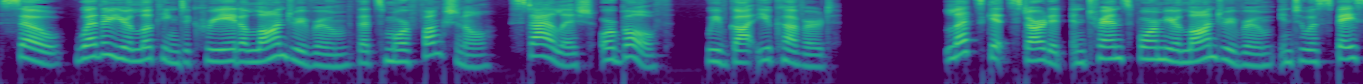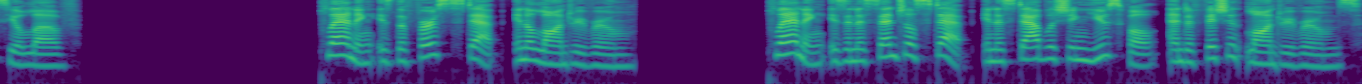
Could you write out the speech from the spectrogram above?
So, whether you're looking to create a laundry room that's more functional, stylish, or both, we've got you covered. Let's get started and transform your laundry room into a space you'll love. Planning is the first step in a laundry room. Planning is an essential step in establishing useful and efficient laundry rooms.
